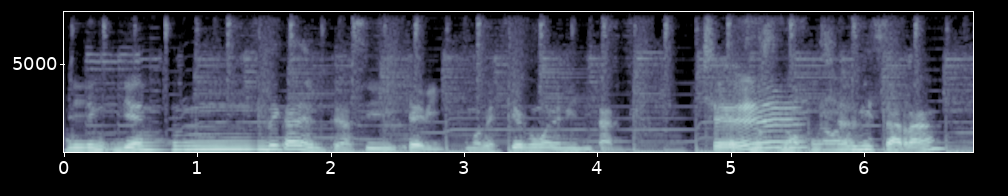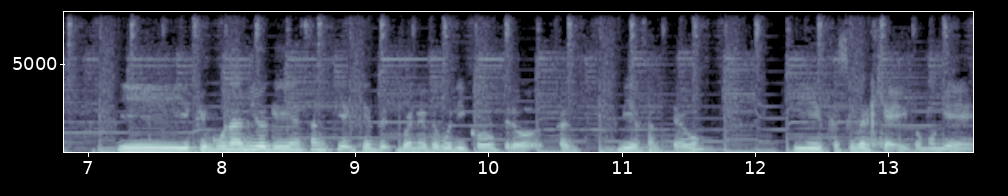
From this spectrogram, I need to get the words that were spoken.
bien, bien decadente, así heavy, como vestido como de militar. Sí. No, no, fue una muy bizarra. Y fui con un amigo que vive en Santiago, que bueno, es de Curicó, pero vive en Santiago. Y fue súper heavy, como que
